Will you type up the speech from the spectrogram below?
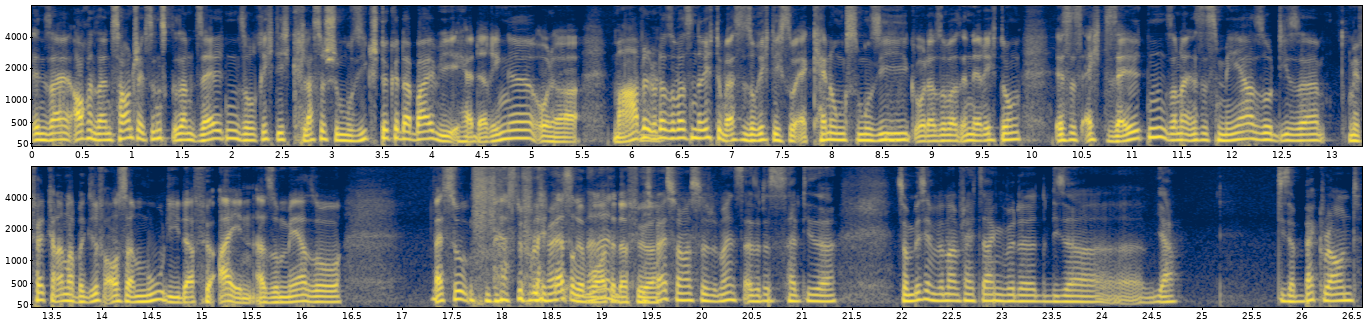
in seinen, auch in seinen Soundtracks insgesamt selten so richtig klassische Musikstücke dabei, wie Herr der Ringe oder Marvel oder sowas in der Richtung. Weißt du, so richtig so Erkennungsmusik oder sowas in der Richtung. Ist es echt selten, sondern es ist mehr so diese, mir fällt kein anderer Begriff außer Moody dafür ein. Also mehr so, weißt du, hast du vielleicht Ich weiß- bessere Worte nein, dafür? Ich weiß schon, was du meinst. Also, das ist halt dieser, so ein bisschen, wenn man vielleicht sagen würde, dieser, äh, ja, dieser Background.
